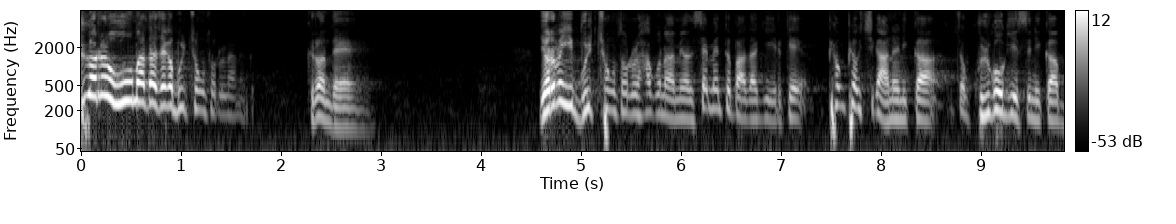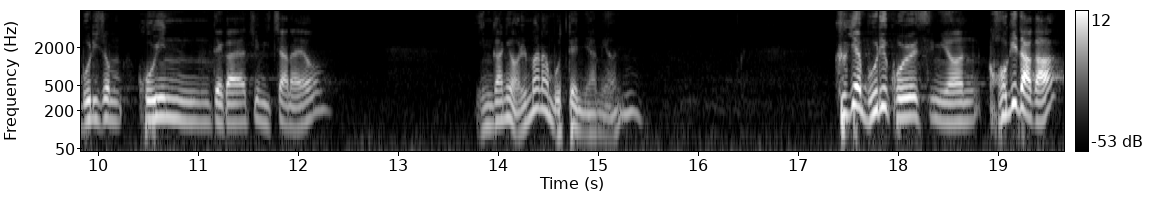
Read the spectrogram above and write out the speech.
그거를 오후마다 제가 물 청소를 하는 거예요. 그런데 여러분 이 물 청소를 하고 나면 세멘트 바닥이 이렇게 평평치가 않으니까 좀 굴곡이 있으니까 물이 좀 고인 데가 좀 있잖아요. 인간이 얼마나 못됐냐면 그게 물이 고여 있으면 거기다가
